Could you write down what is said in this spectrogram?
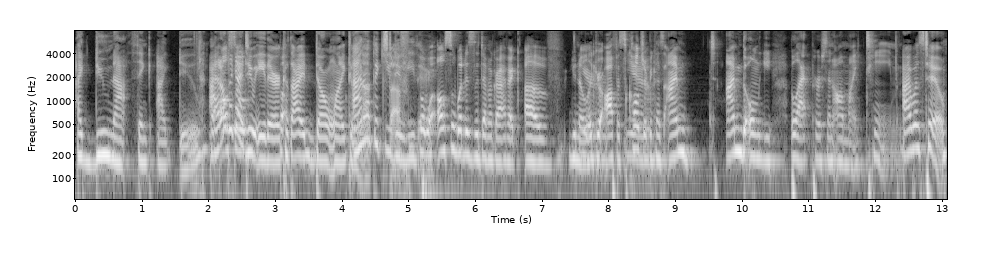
I do not think I do. I don't think I do either because I don't like doing. I don't that think you stuff. do either. But what, also, what is the demographic of you know like your office culture? Yeah. Because I'm I'm the only black person on my team. I was too.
